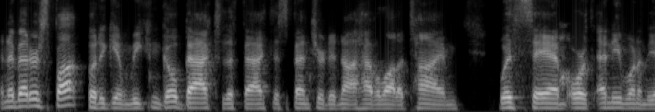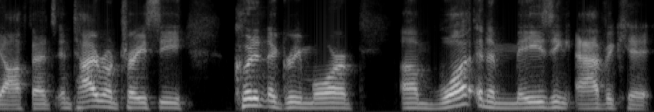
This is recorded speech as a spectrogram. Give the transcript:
in a better spot. But again, we can go back to the fact that Spencer did not have a lot of time with Sam or with anyone in the offense. And Tyrone Tracy couldn't agree more. Um, what an amazing advocate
